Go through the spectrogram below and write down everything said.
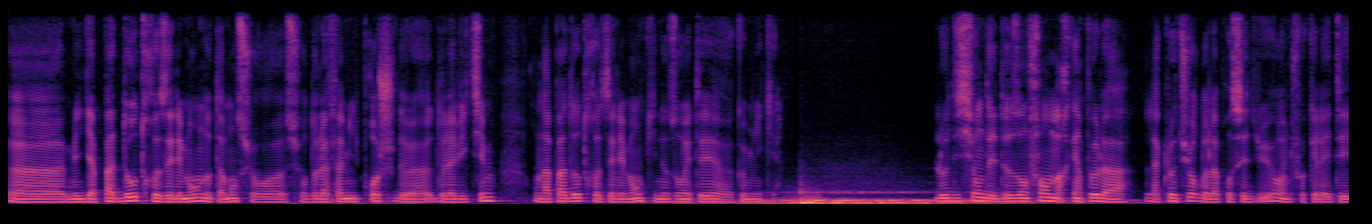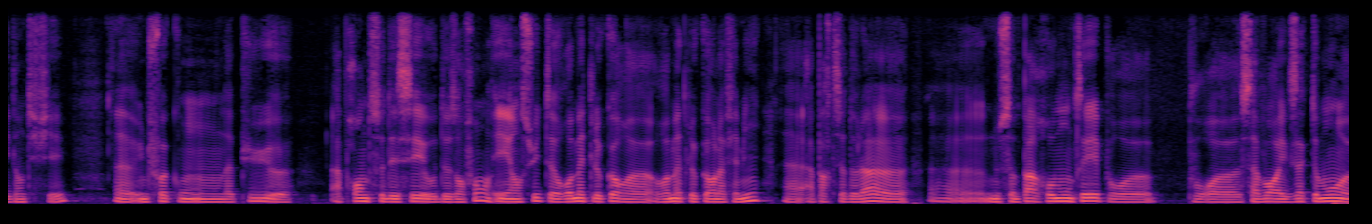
Euh, mais il n'y a pas d'autres éléments, notamment sur, euh, sur de la famille proche de, la victime. On n'a pas d'autres éléments qui nous ont été euh, communiqués. L'audition des deux enfants marque un peu la, la clôture de la procédure, une fois qu'elle a été identifiée, une fois qu'on a pu apprendre ce décès aux deux enfants et ensuite remettre le corps, remettre le corps à la famille. à partir de là, nous ne sommes pas remontés pour, pour savoir exactement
